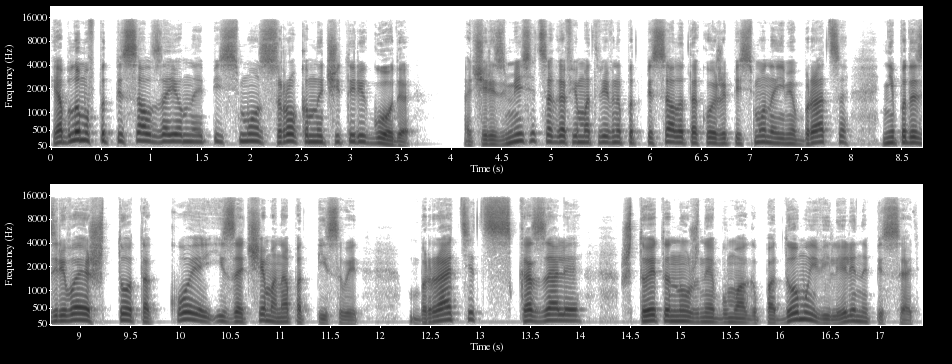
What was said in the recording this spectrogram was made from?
и Обломов подписал заемное письмо сроком на четыре года. А через месяц Агафья Матвеевна подписала такое же письмо на имя братца, не подозревая, что такое и зачем она подписывает. «Братец», сказали, что это нужная бумага по дому, и велели написать.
